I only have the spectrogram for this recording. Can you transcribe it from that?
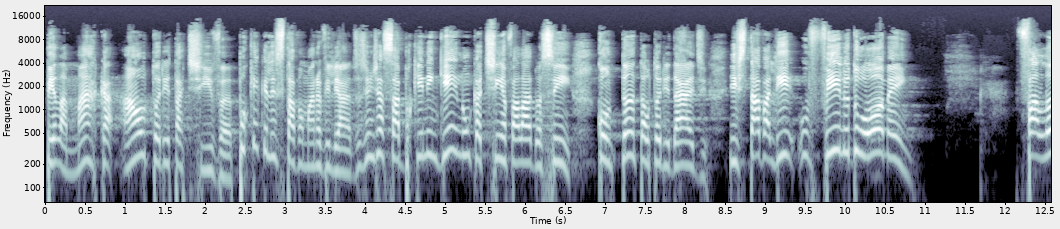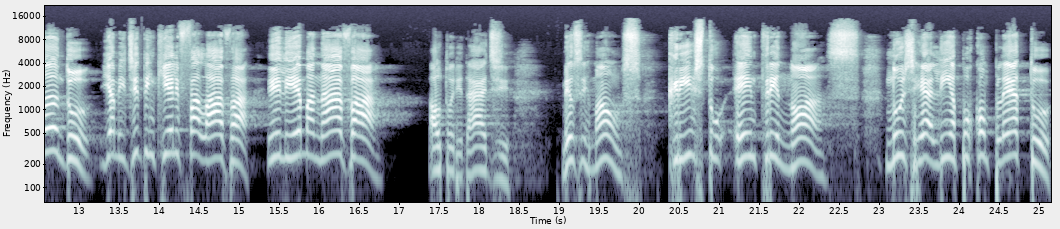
pela marca autoritativa. Por que, que eles estavam maravilhados? A gente já sabe, porque ninguém nunca tinha falado assim, com tanta autoridade. Estava ali o filho do homem, falando, e à medida em que ele falava, ele emanava autoridade. Meus irmãos, Cristo entre nós nos realinha por completo,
